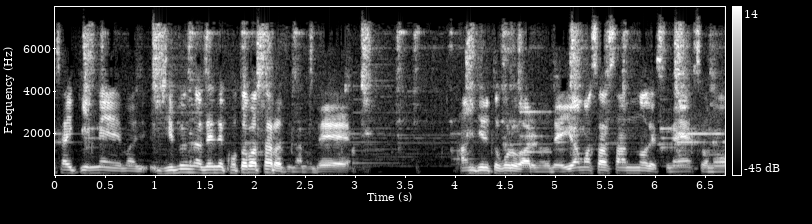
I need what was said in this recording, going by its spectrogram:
最近ね、まあ、自分が全然言葉足らずなので、感じるところがあるので、岩政さんのですね、その、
